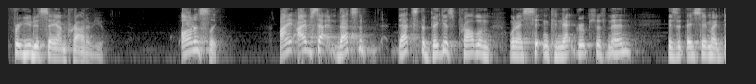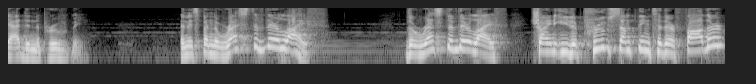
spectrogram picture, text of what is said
for you to say, I'm proud of you. Honestly, I, I've sat, that's the, that's the biggest problem when I sit in connect groups with men is that they say my dad didn't approve of me. And they spend the rest of their life, the rest of their life trying to either prove something to their father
